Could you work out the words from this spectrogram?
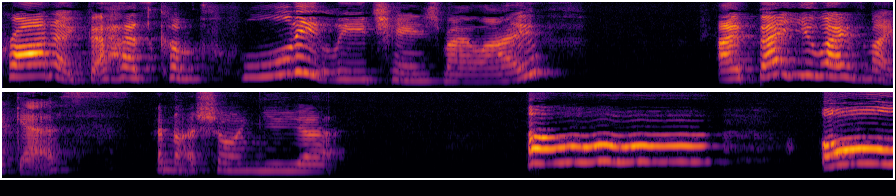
product that has completely changed my life. I bet you guys might guess. I'm not showing you yet. Oh, Olaplex,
